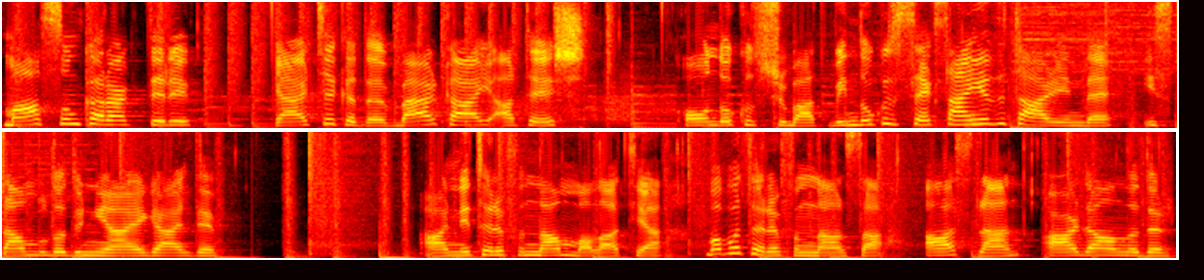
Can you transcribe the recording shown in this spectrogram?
Masum karakteri Gerçek adı Berkay Ateş 19 Şubat 1987 tarihinde İstanbul'da dünyaya geldi. Anne tarafından Malatya, baba tarafındansa aslen Ardahanlıdır.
